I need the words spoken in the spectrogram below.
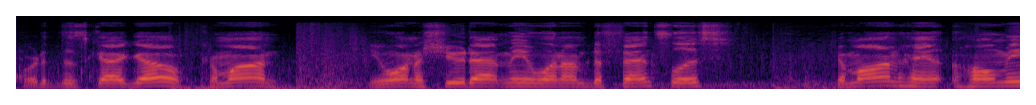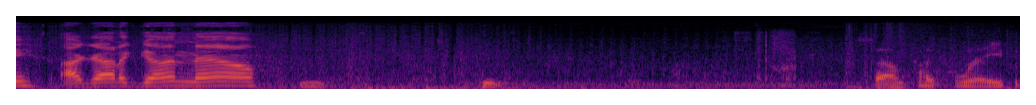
Where did this guy go? Come on. You want to shoot at me when I'm defenseless? Come on, homie. I got a gun now. Sounds like rape.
